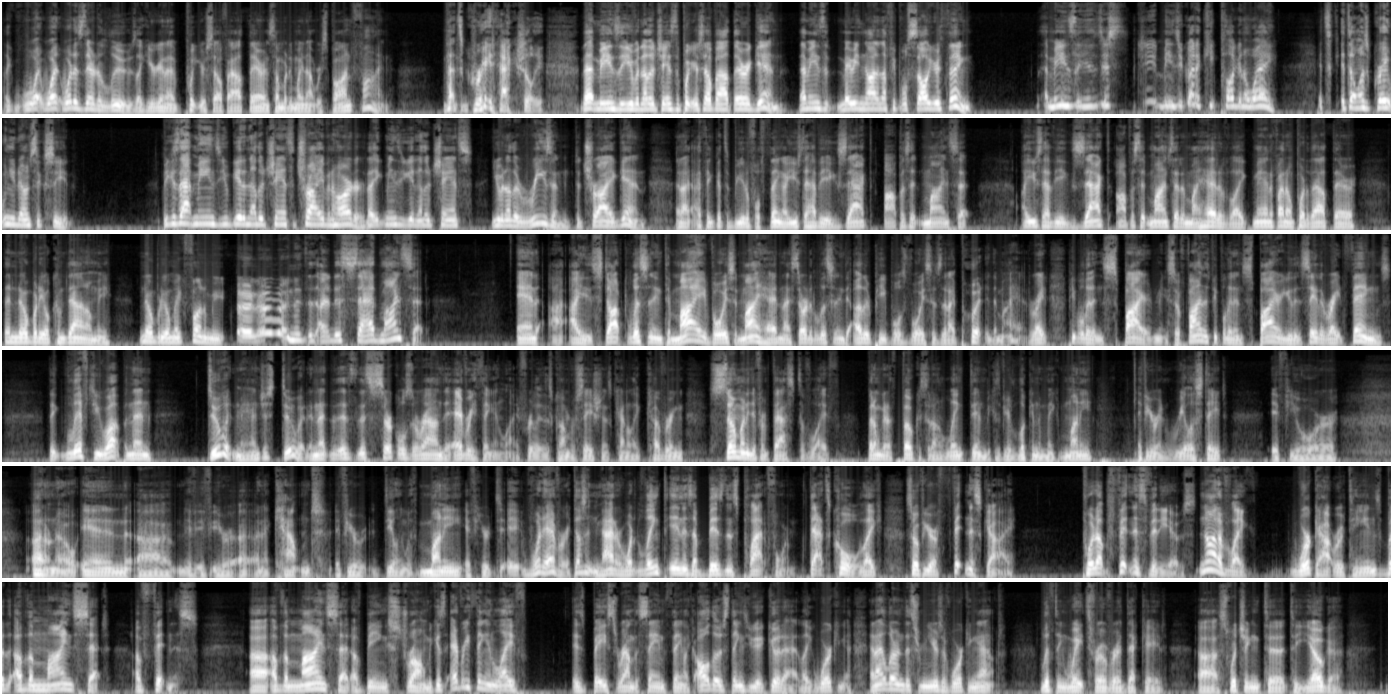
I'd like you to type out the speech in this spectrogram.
Like what what what is there to lose? Like you're gonna put yourself out there and somebody might not respond? Fine. That's great actually. That means that you have another chance to put yourself out there again. That means that maybe not enough people saw your thing. That means that you just it means you gotta keep plugging away. It's it's almost great when you don't succeed because that means you get another chance to try even harder. That means you get another chance, you have another reason to try again. And I, I, think that's a beautiful thing. I used to have the exact opposite mindset. I used to have the exact opposite mindset in my head of like, man, if I don't put it out there, then nobody will come down on me. Nobody will make fun of me. And uh, this sad mindset and I, stopped listening to my voice in my head and I started listening to other people's voices that I put into my head, right? People that inspired me. So find those people that inspire you, that say the right things, that lift you up, and then do it, man. Just do it. And that this, this circles around to everything in life, really. This conversation is kind of like covering so many different facets of life. But I'm going to focus it on LinkedIn because if you're looking to make money, if you're in real estate, if you're I don't know, in uh, if, if, you're a, an accountant, if you're dealing with money, if you're it, whatever, it doesn't matter. What LinkedIn is a business platform. That's cool. Like, so if you're a fitness guy, put up fitness videos, not of like workout routines, but of the mindset of fitness, uh, of the mindset of being strong, because everything in life is based around the same thing. Like all those things you get good at, like working. And I learned this from years of working out lifting weights for over a decade, uh, switching to, to yoga,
